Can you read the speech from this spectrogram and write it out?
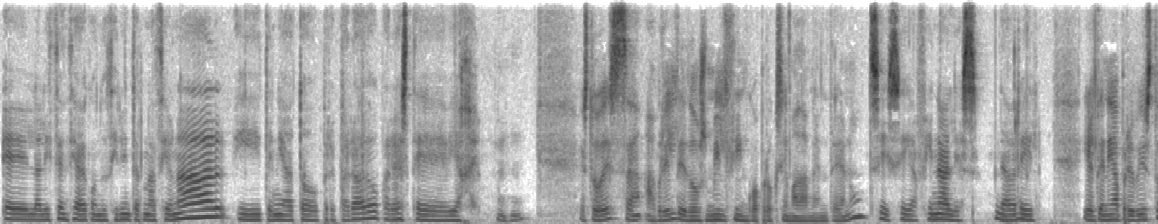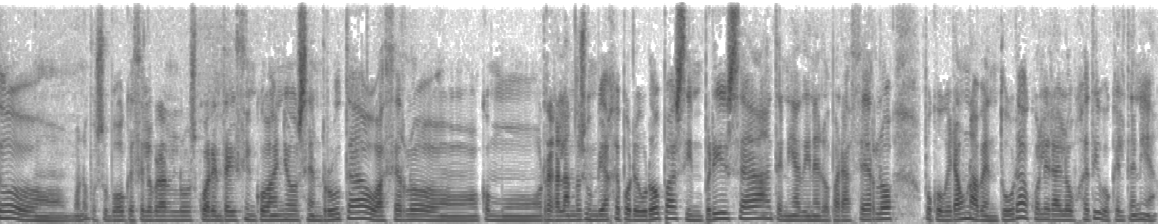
la licencia de conducir internacional y tenía todo preparado para este viaje. Esto es abril de 2005 aproximadamente, ¿no? Sí, sí, a finales de abril. Y él tenía previsto, bueno, pues supongo que celebrar los 45 años en ruta o hacerlo como regalándose un viaje por Europa sin prisa, tenía dinero para hacerlo, un poco era una aventura, ¿cuál era el objetivo que él tenía?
